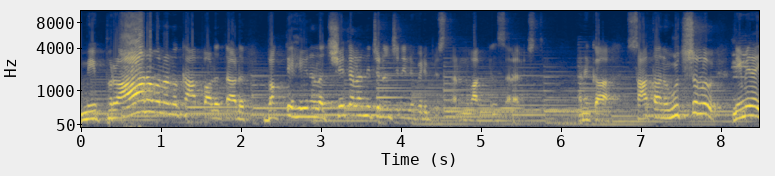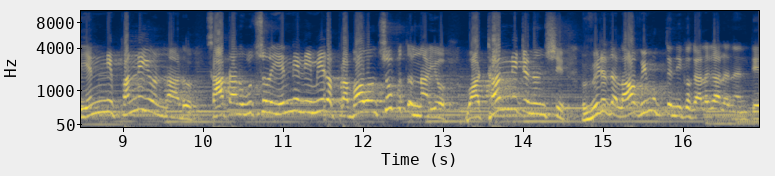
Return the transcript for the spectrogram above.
మీ ప్రాణములను కాపాడుతాడు. భక్తిహీనుల చేతులన్నిటి నుంచి నిన్ను విడిపిస్తాడని వాక్యం సెలవిస్తుంది. కనుక సాతాను ఉచ్చులు నీ మీద ఎన్ని పన్ని ఉన్నాడు సాతాను ఉచ్చులు ఎన్ని నీ మీద ప్రభావం చూపుతున్నాయో వాటన్నిటి నుంచి విడుదల విముక్తి నీకు కలగాలని అంటే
